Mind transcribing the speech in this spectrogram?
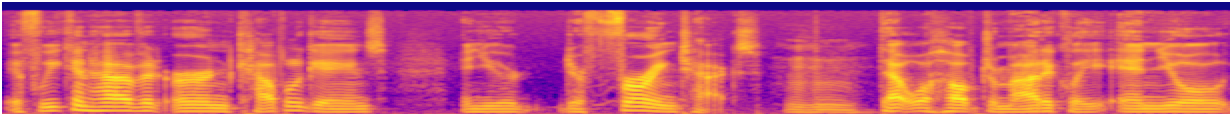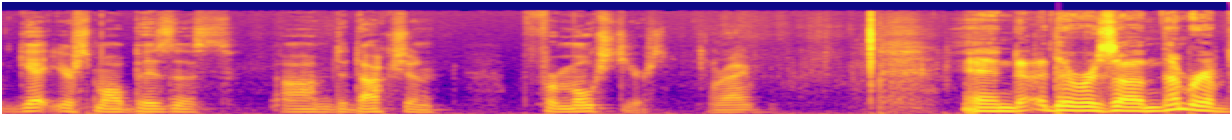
if we can have it earn capital gains and you're deferring tax, that will help dramatically, and you'll get your small business um, deduction for most years. Right. And there was a number of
